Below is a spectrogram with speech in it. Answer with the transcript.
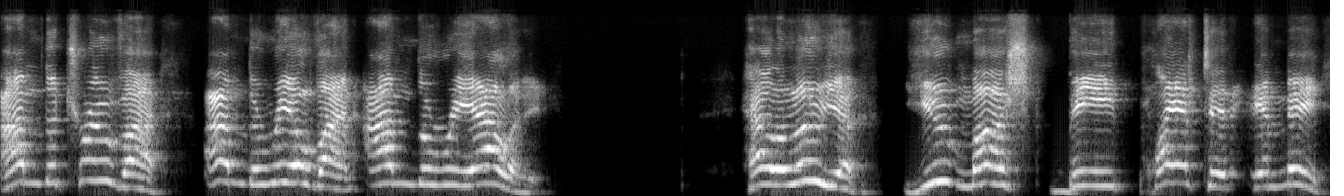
I'm the true vine. I'm the real vine. I'm the reality. Hallelujah. You must be planted in me.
